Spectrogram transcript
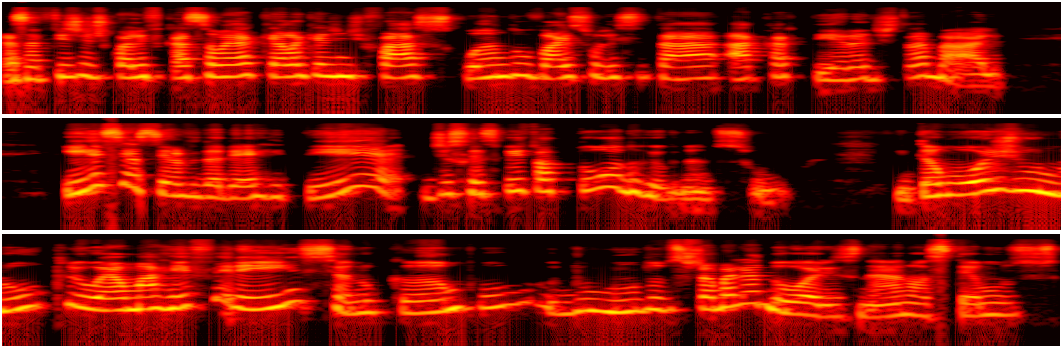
Essa ficha de qualificação é aquela que a gente faz quando vai solicitar a carteira de trabalho. Esse acervo da DRT diz respeito a todo o Rio Grande do Sul. Então, hoje o núcleo é uma referência no campo do mundo dos trabalhadores. Né? Nós temos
